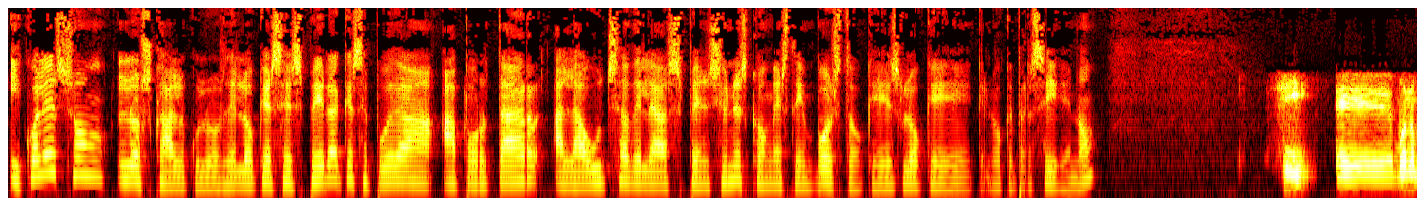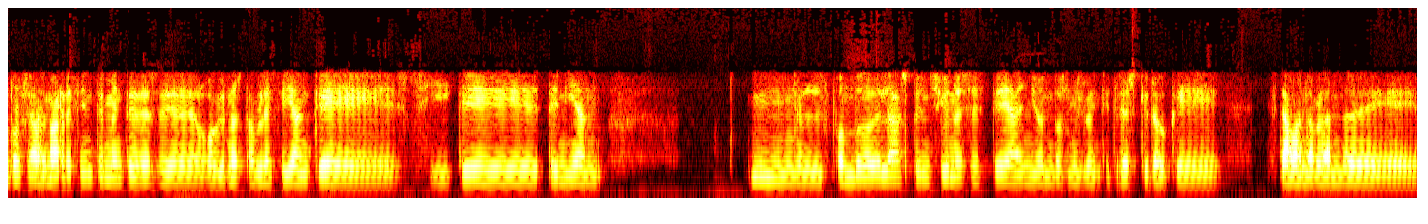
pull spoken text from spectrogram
¿Y cuáles son los cálculos de lo que se espera que se pueda aportar a la hucha de las pensiones con este impuesto, que es lo que, lo que persigue, no? Sí, eh, bueno, pues además recientemente desde el gobierno establecían que sí que tenían el fondo de las pensiones este año, en 2023, creo que estaban hablando de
